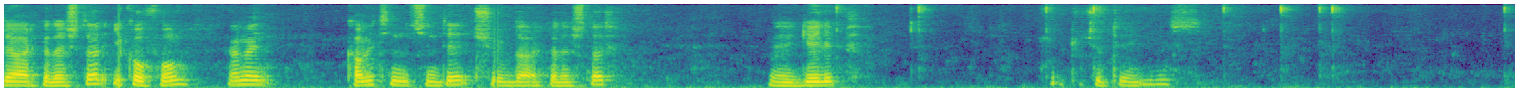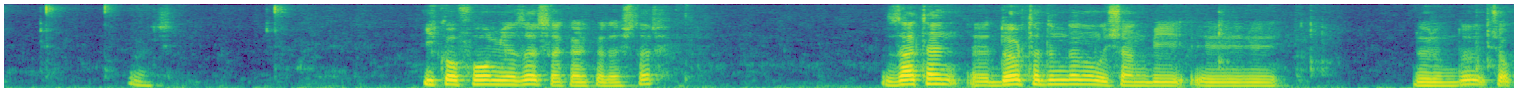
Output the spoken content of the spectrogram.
de arkadaşlar icofoam. Hemen cavity'nin içinde şurada arkadaşlar e, gelip küçülteyim biraz. Evet. Ecofoam yazarsak arkadaşlar zaten e, 4 adımdan oluşan bir e, durumdu. Çok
